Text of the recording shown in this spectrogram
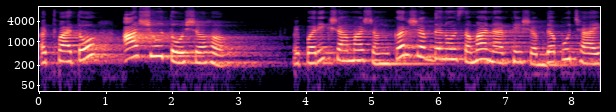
અથવા તો આશુતોષ. પરીક્ષામાં શંકર શબ્દનો સમાનાર્થી શબ્દ પૂછાય,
